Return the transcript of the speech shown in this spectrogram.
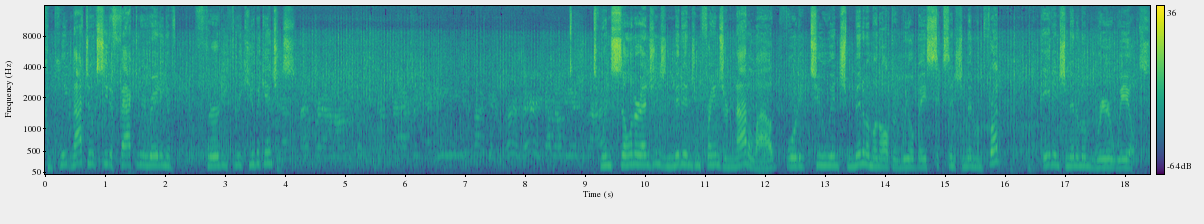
complete, not to exceed a factory rating of 33 cubic inches. Twin cylinder engines and mid engine frames are not allowed. 42 inch minimum unaltered wheelbase, 6 inch minimum front, 8 inch minimum rear wheels.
